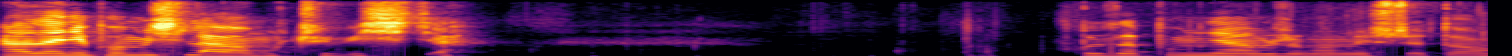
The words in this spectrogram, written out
ale nie pomyślałam oczywiście. Bo zapomniałam, że mam jeszcze to.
